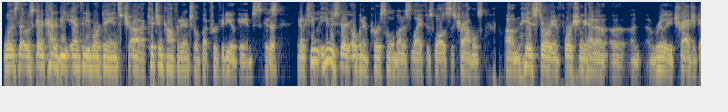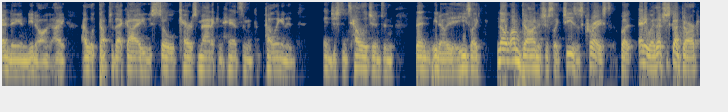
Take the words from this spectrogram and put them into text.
was that it was going to kind of be Anthony Bourdain's uh, Kitchen Confidential, but for video games because. Sure you know, he, he was very open and personal about his life as well as his travels. Um, his story, unfortunately, had a, a, a, really tragic ending. And, you know, I, I looked up to that guy who was so charismatic and handsome and compelling and, and just intelligent. And then, you know, he's like, no, I'm done. It's just like, Jesus Christ. But anyway, that just got dark.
